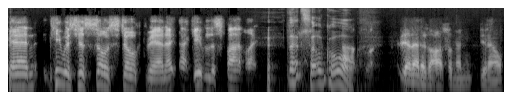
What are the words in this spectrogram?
and he was just so stoked, man. I, I gave him the spotlight. That's so cool. Yeah, that is awesome, and you know,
